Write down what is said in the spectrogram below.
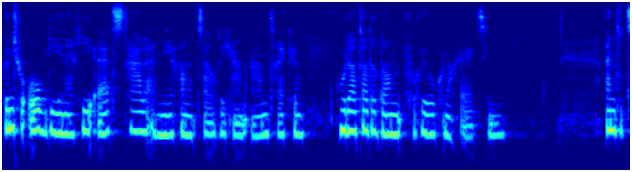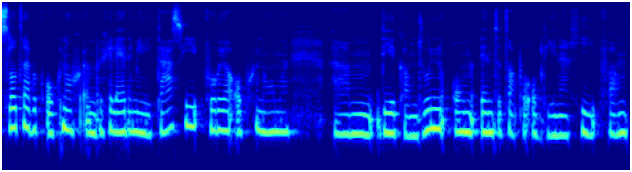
kunt je ook die energie uitstralen en meer van hetzelfde gaan aantrekken. Hoe dat, dat er dan voor u ook mag uitzien. En tot slot heb ik ook nog een begeleide meditatie voor jou opgenomen, um, die je kan doen om in te tappen op die energie van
